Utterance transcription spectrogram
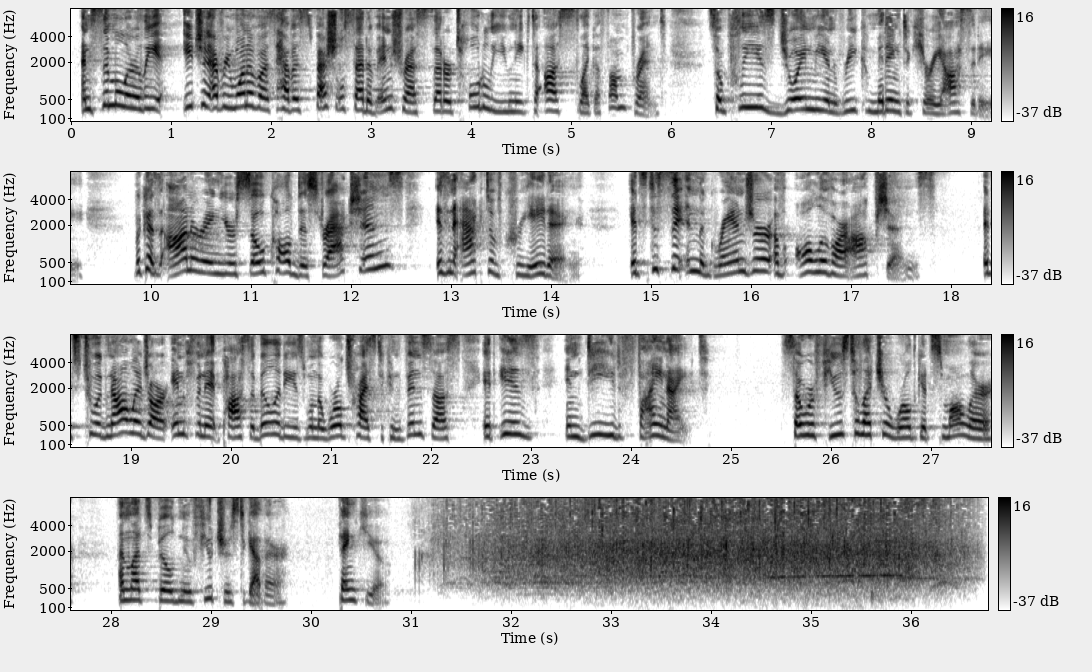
And similarly, each and every one of us have a special set of interests that are totally unique to us, like a thumbprint. So please join me in recommitting to curiosity because honoring your so called distractions is an act of creating. It's to sit in the grandeur of all of our options. It's to acknowledge our infinite possibilities when the world tries to convince us it is indeed finite. So refuse to let your world get smaller and let's build new futures together. Thank you.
